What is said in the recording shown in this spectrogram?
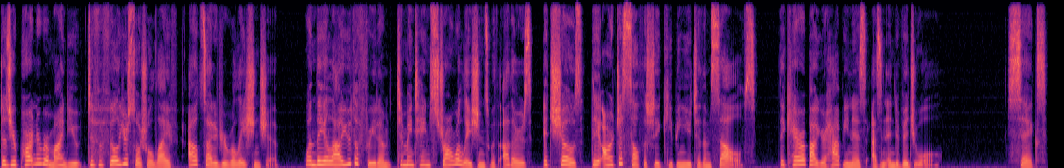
Does your partner remind you to fulfill your social life outside of your relationship? When they allow you the freedom to maintain strong relations with others, it shows they aren't just selfishly keeping you to themselves. They care about your happiness as an individual. 6.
